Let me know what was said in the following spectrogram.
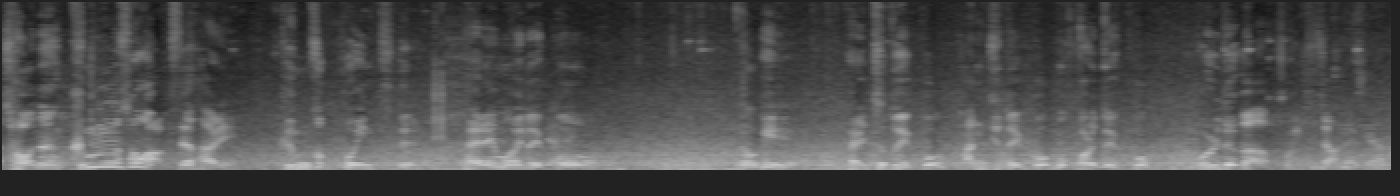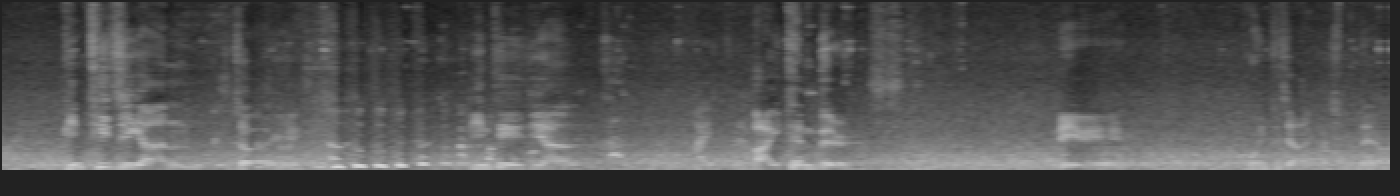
아 저는 금속 액세서리, 금속 포인트들, 베레모에도 있고 여기 벨트도 있고 반지도 있고 목걸이도 있고 골드가 포인트지 않아요? 빈티지한 저 여기 빈티지한 아이템. 아이템들이 포인트지 않을까 싶네요.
